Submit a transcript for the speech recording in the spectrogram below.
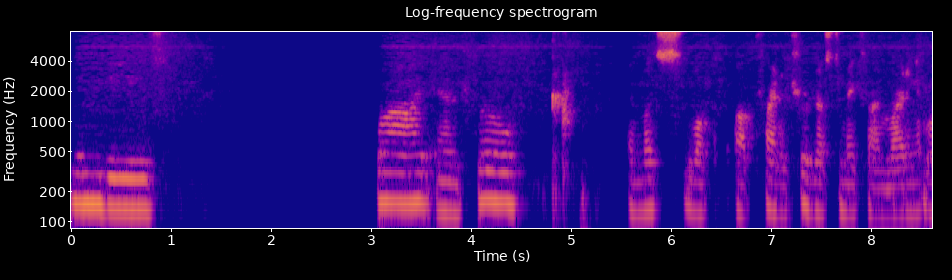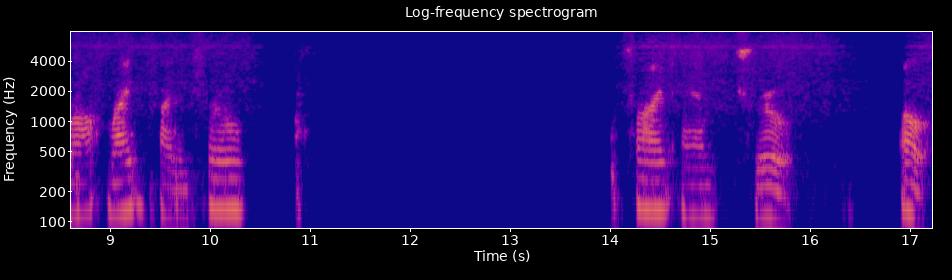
in these tried and true. And let's look up tried and true just to make sure I'm writing it wrong, right? Tried and true. Tried and true. Oh,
